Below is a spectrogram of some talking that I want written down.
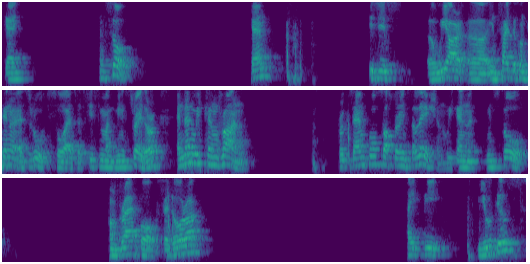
Okay, and so again, this is uh, we are uh, inside the container as root, so as a system administrator, and then we can run, for example, software installation. We can install from repo Fedora IP utils,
